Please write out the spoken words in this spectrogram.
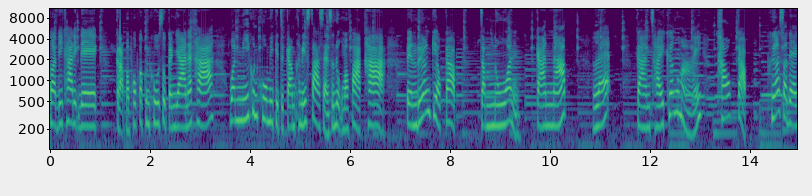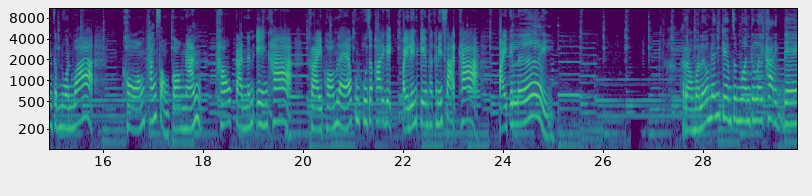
สวัสดีค่ะเด็กๆ กลับมาพบกับคุณครูสุกัญญานะคะ วันนี้คุณครูมีกิจกรรมคณิตศาสตร์แสนสนุกมาฝากค่ะ เป็นเรื่องเกี่ยวกับจำนวน การนับ และการใช้เครื่องหมายเท่ากับเพื่อแสดงจำนวนว่าของทั้งสองกองนั้นเท่ากันนั่นเองค่ะ ใครพร้อมแล้วคุณครูจะพาเด็กๆ ไปเล่นเกมทางคณิตศาสตร์ค่ะ ไปกันเลย เรามาเริ่มเล่นเกมจำนวนกันเลยค่ะเด็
